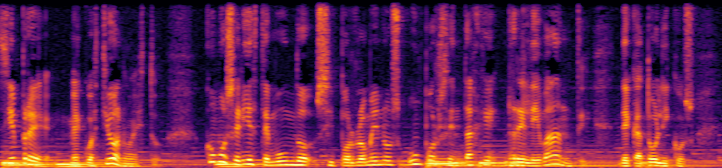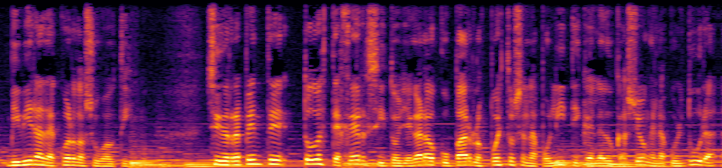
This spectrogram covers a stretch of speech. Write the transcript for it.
Siempre me cuestiono esto. ¿Cómo sería este mundo si por lo menos un porcentaje relevante de católicos viviera de acuerdo a su bautismo? Si de repente todo este ejército llegara a ocupar los puestos en la política, en la educación, en la cultura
